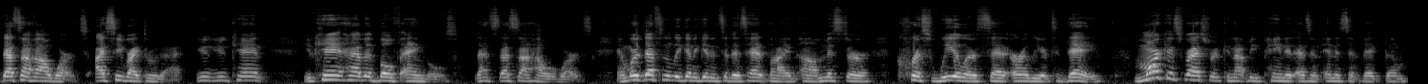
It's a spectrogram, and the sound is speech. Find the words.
That's not how it works. I see right through that. You you can't you can't have it both angles. That's that's not how it works. And we're definitely going to get into this headline. Uh, Mr. Chris Wheeler said earlier today, Marcus Rashford cannot be painted as an innocent victim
